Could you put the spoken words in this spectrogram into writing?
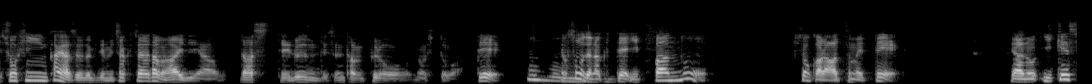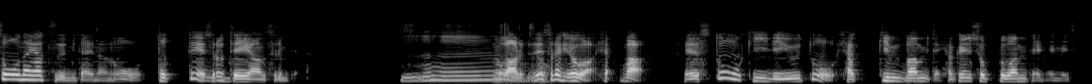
商品開発するときってめちゃくちゃ多分アイデアを出してるんですよね、多分プロの人は。で、うんでもそうじゃなくて、一般の人から集めて、であの、いけそうなやつみたいなのを取って、それを提案するみたいなのがあるんで。それ要は、ひゃまあ、えーストーキーで言うと、100均版みたい、100円ショップ版みたいなイメージ。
